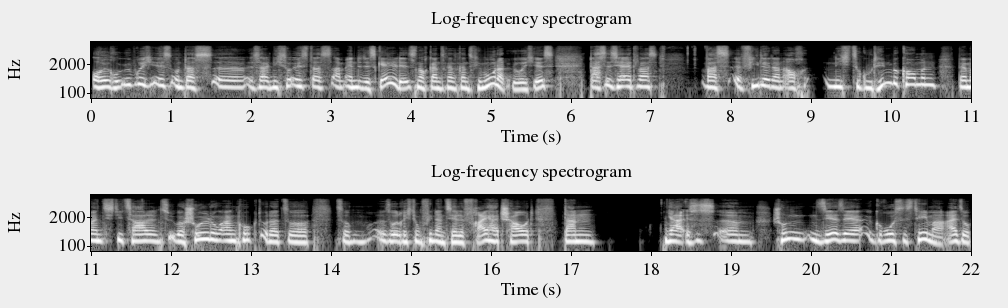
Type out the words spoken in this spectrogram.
Euro übrig ist und dass äh, es halt nicht so ist, dass am Ende des Geldes noch ganz, ganz, ganz viel Monat übrig ist. Das ist ja etwas, was äh, viele dann auch nicht so gut hinbekommen, wenn man sich die Zahlen zur Überschuldung anguckt oder zur, zum, so Richtung finanzielle Freiheit schaut, dann ja, es ist ähm, schon ein sehr, sehr großes Thema. Also,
